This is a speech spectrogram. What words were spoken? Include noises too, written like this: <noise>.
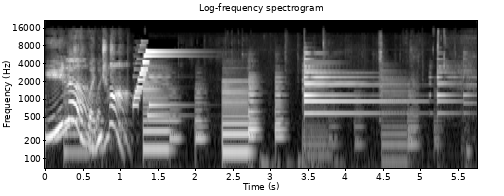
娱乐文创。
